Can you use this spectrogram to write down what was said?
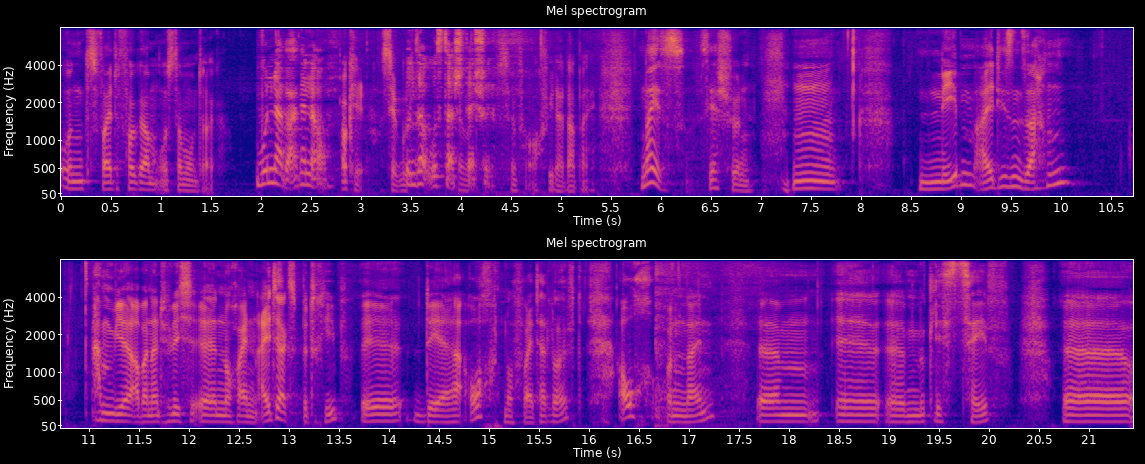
und zweite Folge am Ostermontag. Wunderbar, genau. Okay, sehr gut. Unser Osterspecial. Sind wir auch wieder dabei. Nice, sehr schön. Hm. Neben all diesen Sachen haben wir aber natürlich äh, noch einen Alltagsbetrieb, äh, der auch noch weiterläuft, auch online, ähm, äh, äh möglichst safe. Äh,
